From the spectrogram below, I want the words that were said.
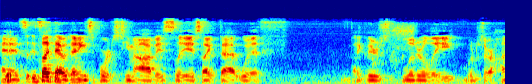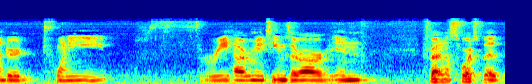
And it's it's like that with any sports team. Obviously, it's like that with like there's literally what is there 123 however many teams there are in professional sports, but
